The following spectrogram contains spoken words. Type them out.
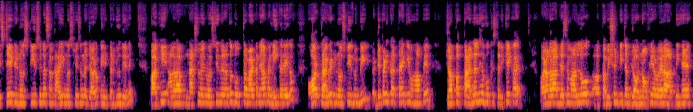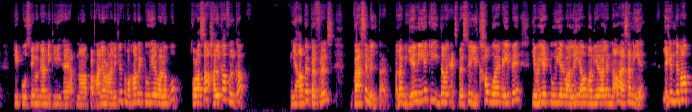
स्टेट यूनिवर्सिटी से ना सरकारी यूनिवर्सिटी से ना जा रहे हो इंटरव्यू देने, बाकी अगर आप नेशनल यूनिवर्सिटी में जाते हो तो उतना मैटर यहाँ पे नहीं करेगा। और प्राइवेट यूनिवर्सिटीज में भी डिपेंड करता है कि वहाँ पे जो आपका पैनल है, वो किस तरीके का है। और अगर आप जैसे मान लो कमीशन की जब जो नौकरियाँ वगैरह आती हैं, कि पोस्टिंग वगैरह निकली है, अपना पढ़ाने वढ़ाने के लिए तो वहाँ पे टू ईयर वालों को थोड़ा सा हल्का फुल्का यहाँ पे प्रेफरेंस वैसे मिलता है। मतलब ये नहीं है कि एकदम एक्सप्रेसली लिखा हुआ है कहीं पे कि भैया टू ईयर वाले या वन ईयर वाले ना, ऐसा नहीं है। लेकिन जब आप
